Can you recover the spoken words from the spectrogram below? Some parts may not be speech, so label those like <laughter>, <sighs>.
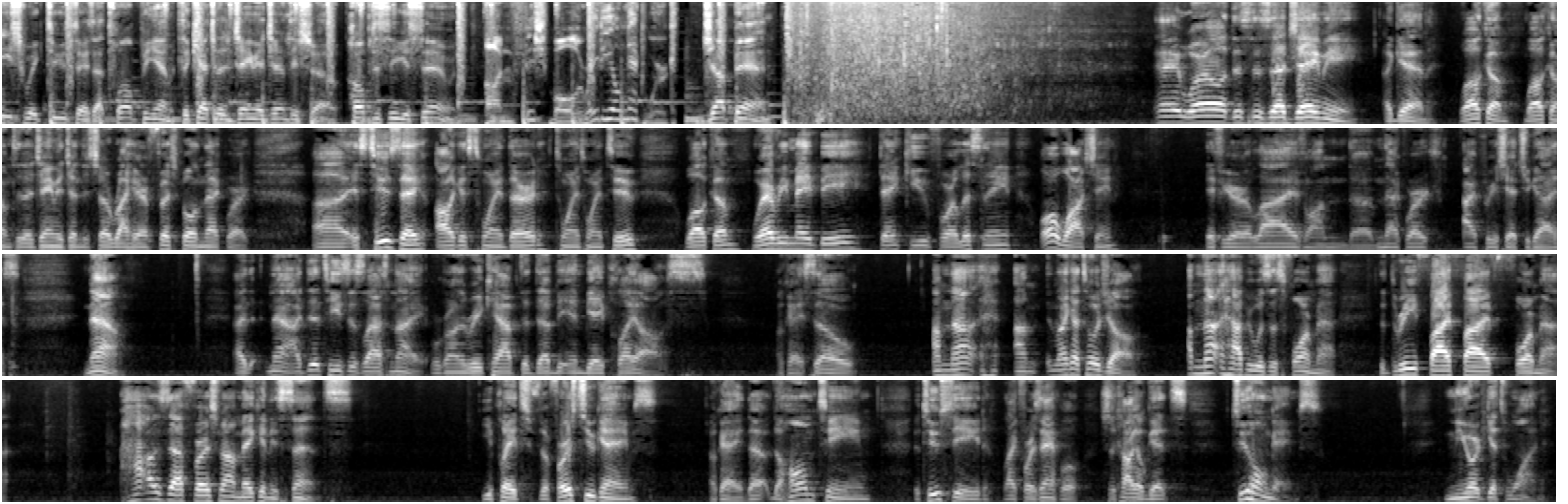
each week Tuesdays at 12 p.m. to catch the Jamie Egenti Show. Hope to see you soon on Fishbowl Radio Network. Jump in. Hey world, this is uh, Jamie again. Welcome, welcome to the Jamie Egenti Show right here on Fishbowl Network. Uh, it's Tuesday, August 23rd, 2022. Welcome, wherever you may be. Thank you for listening or watching. If you're live on the network, I appreciate you guys. Now, I, now I did tease this last night. We're going to recap the WNBA playoffs. Okay, so I'm not. I'm like I told y'all. I'm not happy with this format. The three five five format. How does that first round make any sense? You played the first two games. Okay, the the home team, the two seed, like for example, Chicago gets two home games. New York gets one.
